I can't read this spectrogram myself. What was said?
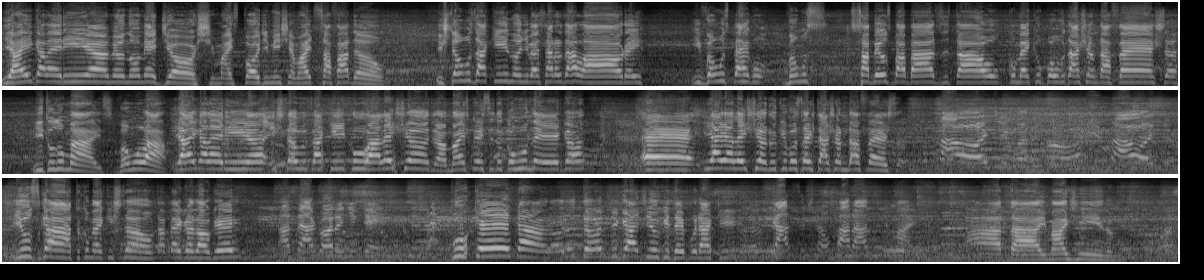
E aí, galerinha, meu nome é Josh, mas pode me chamar de Safadão. Estamos aqui no aniversário da Laura e, e vamos, vamos saber os babados e tal, como é que o povo tá achando da festa e tudo mais. Vamos lá. E aí, galerinha, estamos aqui com a Alexandra, mais conhecida como Nega. É, e aí, Alexandra, o que você está achando da festa? Tá ótima, tá ótimo. E os gatos, como é que estão? Tá pegando alguém? Até agora ninguém. Por que, cara? Olha o tanto de gatinho que tem por aqui. Os gatos estão parados demais. Ah, tá, imagino.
